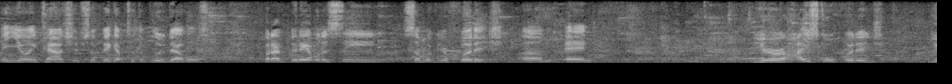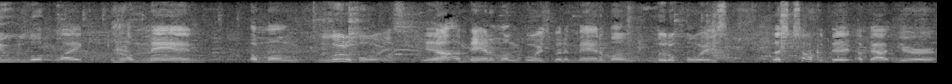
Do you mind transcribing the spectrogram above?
in Ewing Township, so big up to the Blue Devils. But I've been able to see some of your footage. Um, and your high school footage you look like a man among little boys. Yeah. Not a man among boys, but a man among little boys. Let's talk a bit about your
